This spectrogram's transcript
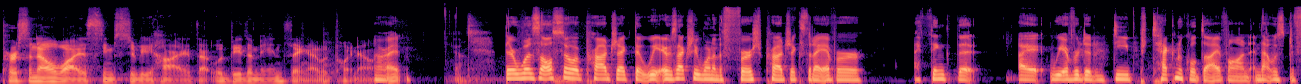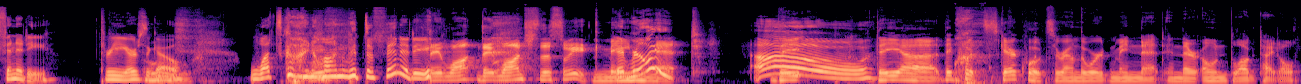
personnel wise seems to be high. That would be the main thing I would point out. All right. There was also a project that we it was actually one of the first projects that I ever I think that I we ever did a deep technical dive on and that was DFINITY 3 years ago. What's going on with DFINITY? They launch they launched this week. Mainnet. really? oh. They uh they put scare quotes around the word mainnet in their own blog title.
